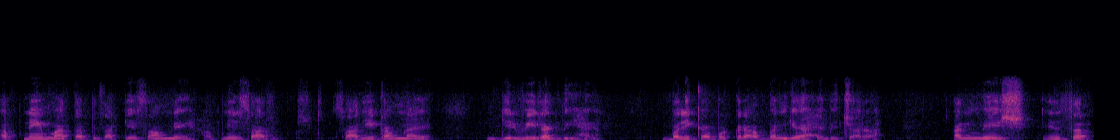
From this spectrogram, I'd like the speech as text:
अपने माता पिता के सामने अपनी सार, सारी कामनाएँ गिरवी रख दी हैं। बलि का बकरा बन गया है बेचारा। अनमेश इन सब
